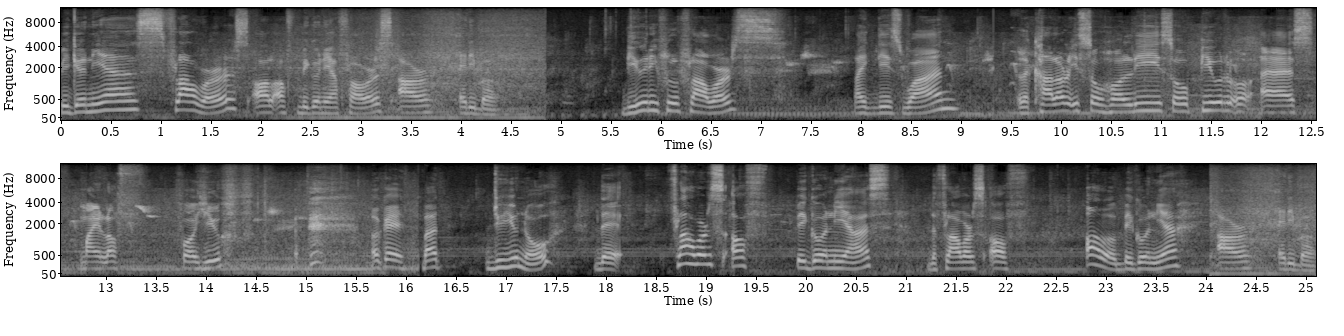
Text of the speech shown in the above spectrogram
Begonias flowers, all of begonia flowers are edible. Beautiful flowers like this one. The color is so holy, so pure as my love for you. okay, but do you know the flowers of begonias, the flowers of all begonia are edible.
